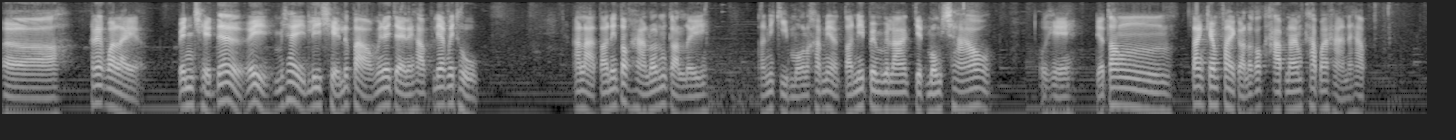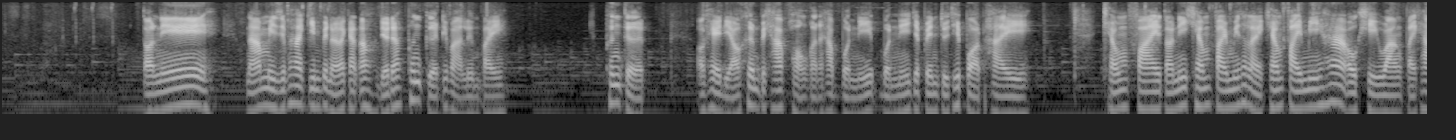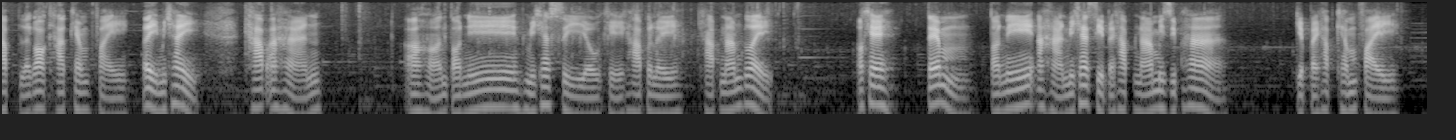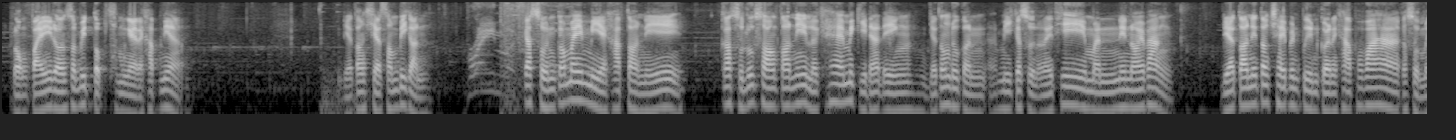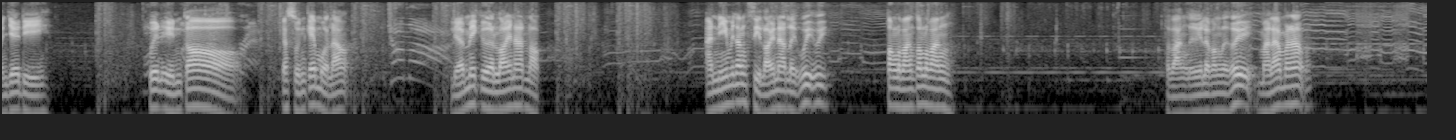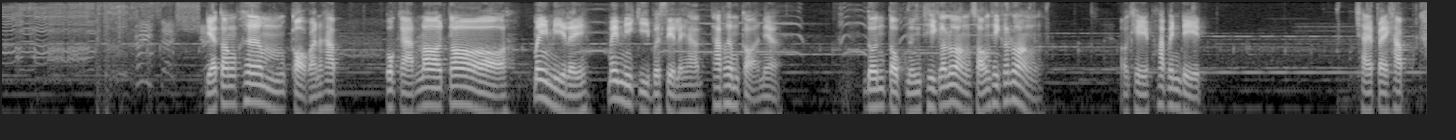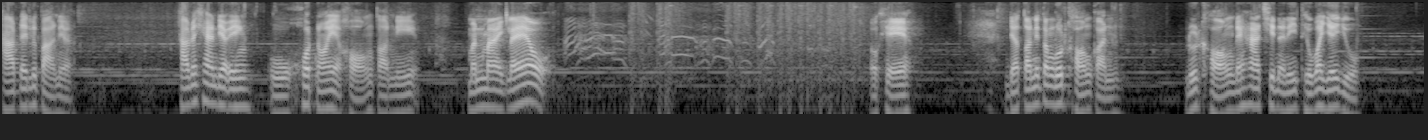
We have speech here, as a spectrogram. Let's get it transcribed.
เอ่อเขาเรียกว่าอะไรอะเป็นเชดเดอร์เอ้ยไม่ใช่รีเชดหรือเปล่าไม่แน่ใจนะครับเรียกไม่ถูกอาล่ะตอนนี้ต้องหารถก่อนเลย ตอนนี้กี่โมงแล้วครับเนี่ยตอนนี้เป็นเวลา7จ็ดโมงเช้าโอเค เดี๋ยวต้องตั้งแคมป์ไฟก่อนแล้วก็คาบน้ำคาบอาหารนะครับ ตอนนี้น้ำมี 15 กินไปหน่อยแล้วกัน เอ้า เดี๋ยวนะ เพิ่งเกิดที่บ่าลืมไป เพิ่งเกิด โอเค เดี๋ยวขึ้นไปคาบของก่อนนะครับบนนี้บนนี้จะเป็นจุดที่ปลอดภัยแคมป์ไฟตอนนี้แคมป์ไฟมีเท่าไหร่แคมป์ไฟมี 5 โอเควางไปครับ แล้วก็คาบแคมป์ไฟเอ้ยไม่ใช่คาบอาหาร อาหารตอนนี้มีแค่ 4 โอเคคาบไปเลยคาบน้ำด้วย โอเค เต็มตอนนี้อาหารมีแค่ 10 นะครับ น้ำมี 15 เก็บไปครับแคมป์ไฟลงไปนี่โดนซอมบี้ตบทำไงนะครับเนี่ย เดี๋ยวต้องเคลียร์ซอมบี้ก่อน กระสุนก็ไม่มีครับตอนนี้ กระสุนลูกซองตอนนี้เหลือแค่ไม่กี่นัดเอง เดี๋ยวต้องดูก่อน มีกระสุนอะไรที่มันน้อยๆบ้าง เดี๋ยวตอนนี้ต้องใช้เป็นปืนก่อนนะครับ เพราะว่ากระสุนมันเยอะดี ปืนอื่นก็กระสุนใกล้หมดแล้ว เหลือไม่เกินร้อยนัดหรอก อันนี้ไม่ต้อง400นัดเลย อุ้ยอุ้ยต้องระวังต้องระวัง ระวังเลยระวังเลยเฮ้ย มาแล้วมาแล้ว เดี๋ยวต้องเพิ่มเกาะกันนะครับ โอกาสรอดก็ไม่มีเลย ไม่มีกี่เปอร์เซ็นต์เลยครับ ถ้าเพิ่มเกาะเนี่ย โดนตบหนึ่งทีก็ล่วงสองทีก็ล่วง โอเคภาพเป็นเดทใช้ไปครับคราฟได้หรือเปล่าเนี่ยคราฟได้แค่เดียวเอง โอ้โคตรน้อยอะของตอนนี้ มันมาอีกแล้ว โอเค เดี๋ยวตอนนี้ต้องรูดของก่อนรูดของได้ 5 ชิ้นอันนี้ถือว่าเยอะอยู่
